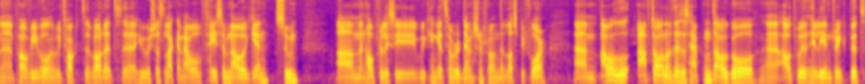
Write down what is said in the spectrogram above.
uh, PowerOfEvil, and we talked about it. Uh, he just luck, and I will face him now again soon um, and hopefully see we can get some redemption from the loss before. Um, I will, after all of this has happened, I will go uh, out with Hilly and drink a bit.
